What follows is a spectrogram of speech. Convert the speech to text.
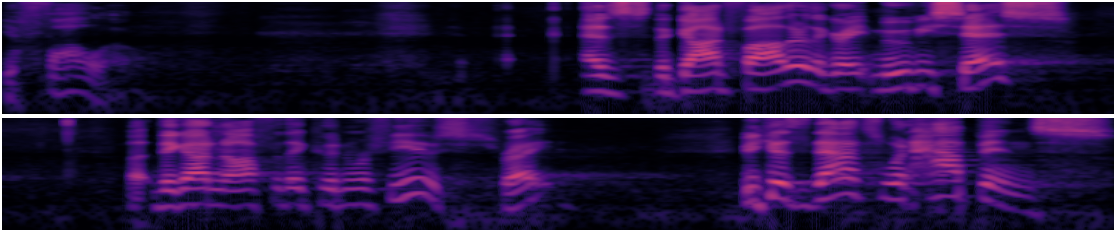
you follow. As The Godfather, the great movie says, uh, they got an offer they couldn't refuse, right? Because that's what happens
